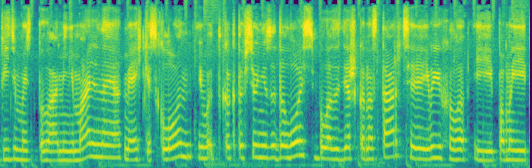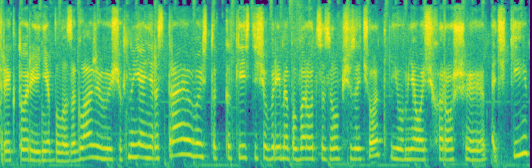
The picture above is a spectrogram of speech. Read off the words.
видимость была минимальная, мягкий склон. И вот как-то все не задалось, была задержка на старте, и выехала, и по моей траектории не было заглаживающих. Но я не расстраиваюсь, так как есть еще время побороться за общий зачет, и у меня очень хорошие очки.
